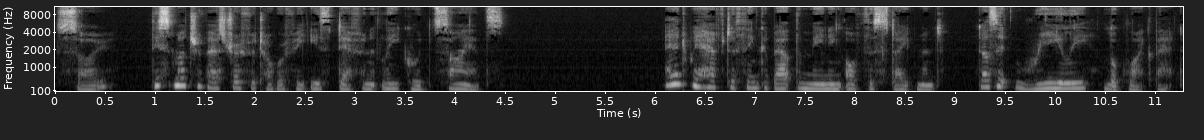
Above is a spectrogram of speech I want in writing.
So, this much of astrophotography is definitely good science. And we have to think about the meaning of the statement does it really look like that?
